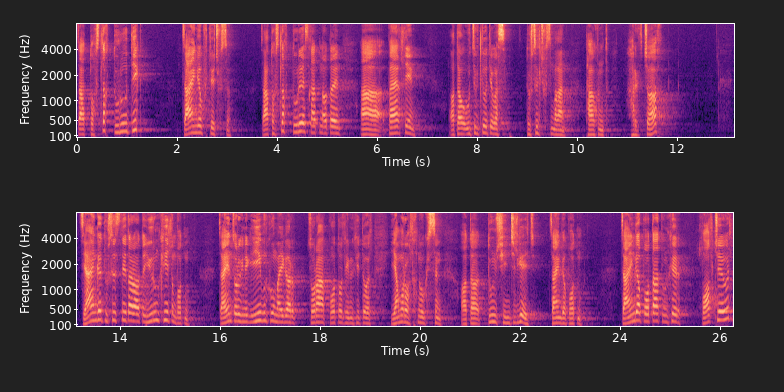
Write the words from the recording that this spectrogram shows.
за туслах дөрүүдийг за ингэ бүтээж өгсөн. За туслах дүрээс гадна одоо энэ байгалийн одоо үзэгдлүүдийг бас дүрсэлж өгсөн байгаа нь та бүхэнд харагдаж байгаа. За ингээд дүрсэлсний дараа одоо ерөнхийлөн бодно. За энэ зургийг нэг иймэрхүү маягаар зураад бодвол ерөнхийдөө бол ямар болох нь гэсэн одоо дүн шинжилгээ хийж за ингээд бодно. За ингээд будаад үнэхээр болж ивэл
